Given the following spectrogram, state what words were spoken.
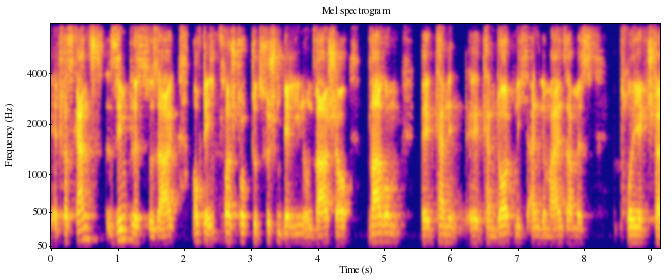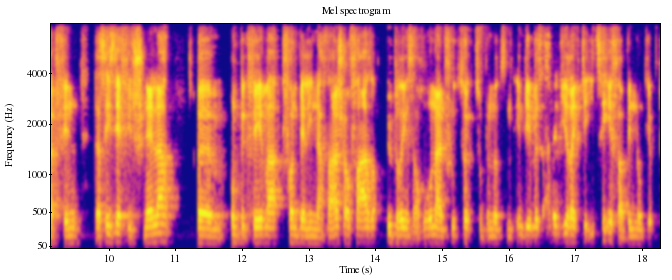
etwas ganz Simples zu sagen, auch der Infrastruktur zwischen Berlin und Warschau. Warum äh, kann, äh, kann dort nicht ein gemeinsames Projekt stattfinden, das sich sehr viel schneller ähm, und bequemer von Berlin nach Warschau fahre, übrigens auch ohne ein Flugzeug zu benutzen, indem es eine direkte ICE-Verbindung gibt,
